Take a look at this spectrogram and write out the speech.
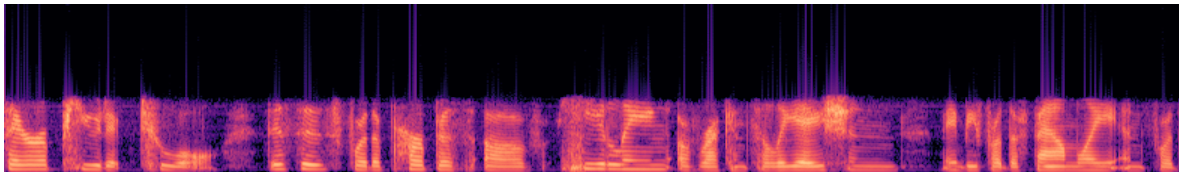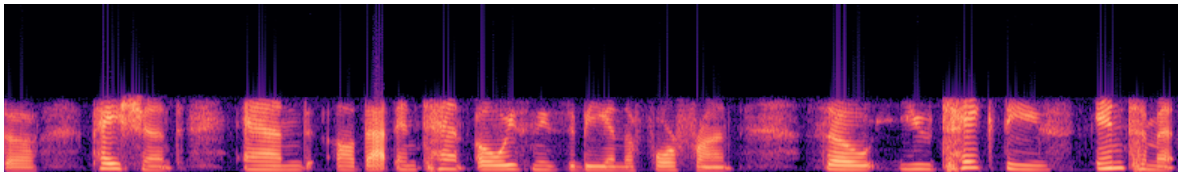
therapeutic tool this is for the purpose of healing, of reconciliation, maybe for the family and for the patient, and uh, that intent always needs to be in the forefront. So you take these intimate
